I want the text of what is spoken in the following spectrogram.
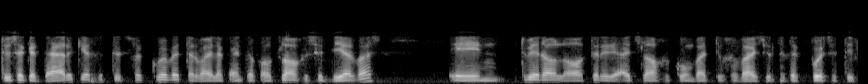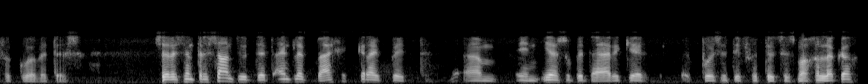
Toe ek 'n derde keer getoets vir COVID terwyl ek eintlik al klaar gesedeer was en 2 dae later het die uitslaag gekom wat toe gewys het dat ek positief vir COVID is. So dit is interessant hoe dit eintlik weggekruip het um en eers op 'n derde keer positief getoets is, maar gelukkig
